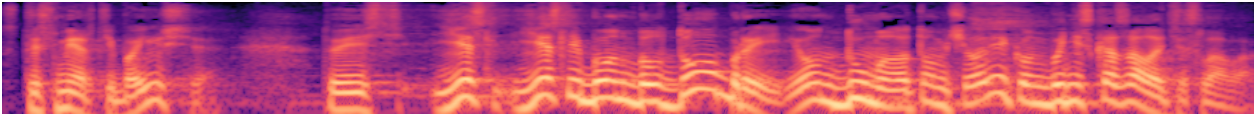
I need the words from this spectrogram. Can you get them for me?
с «ты смерти боишься», то есть, если, если бы он был добрый, и он думал о том человеке, он бы не сказал эти слова.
